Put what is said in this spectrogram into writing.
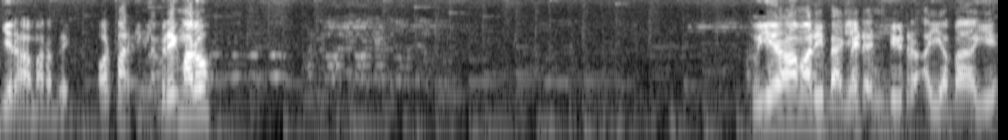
ये रहा हमारा ब्रेक और पार्किंग ब्रेक मारो। तो ये रहा हमारी बैकलाइट इंडिकेटर आइए अब आइए।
